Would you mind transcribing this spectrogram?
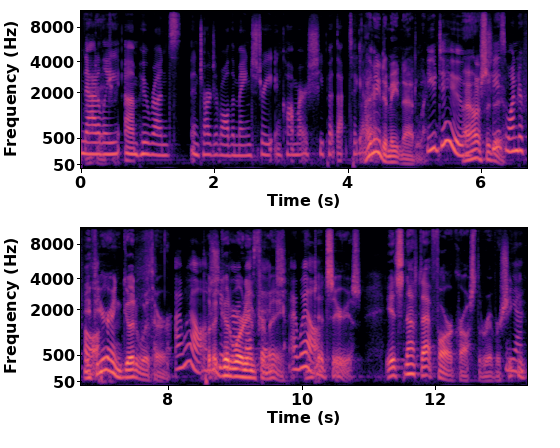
Natalie, um, who runs in charge of all the Main Street and Commerce, she put that together. I need to meet Natalie. You do. I honestly She's do. wonderful. If you're in good with her, I will. I'll put a good word in for me. I will. I'm dead serious. It's not that far across the river. She Yeah. can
